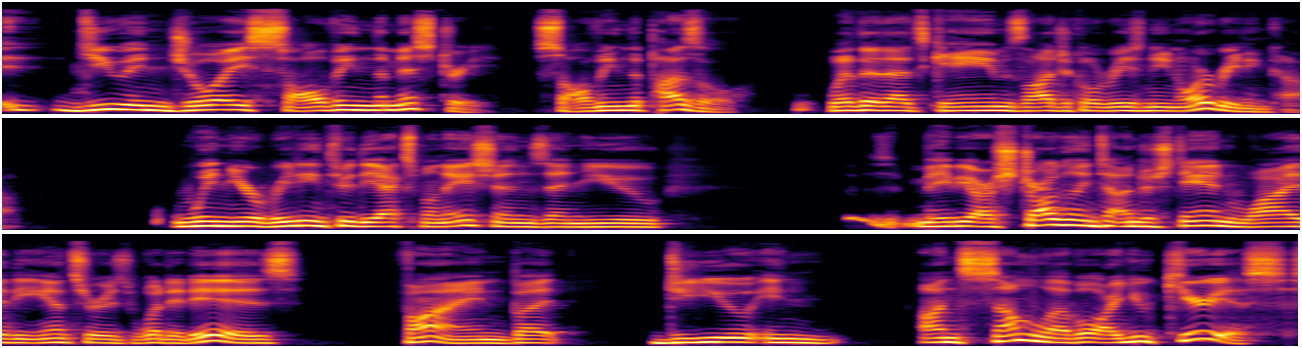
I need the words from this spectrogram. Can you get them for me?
do you enjoy solving the mystery, solving the puzzle, whether that's games, logical reasoning, or reading comp? When you're reading through the explanations and you maybe are struggling to understand why the answer is what it is, fine, but do you in on some level are you curious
